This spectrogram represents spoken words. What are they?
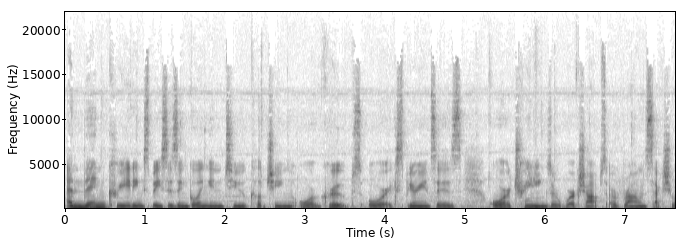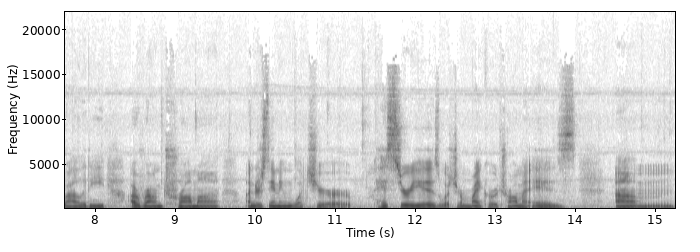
And then creating spaces and going into coaching or groups or experiences or trainings or workshops around sexuality, around trauma, understanding what your history is, what your micro trauma is. Um,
